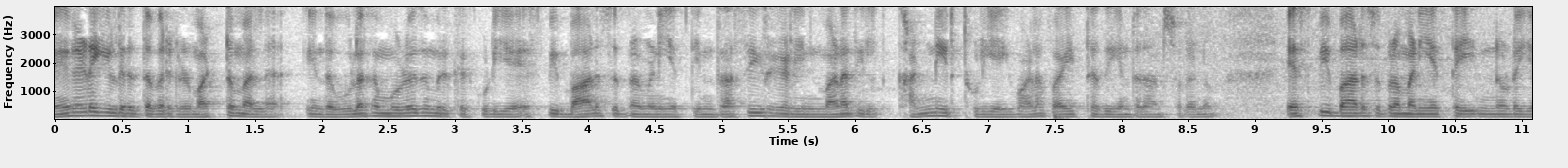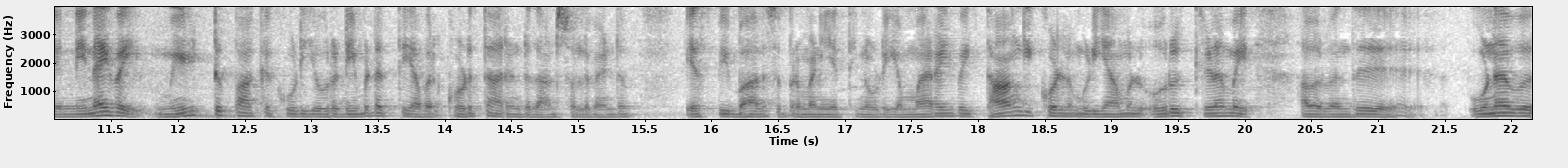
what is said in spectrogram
மேடையில் இருந்தவர்கள் மட்டுமல்ல இந்த உலகம் முழுதும் இருக்கக்கூடிய எஸ்பி பாலசுப்ரமணியத்தின் ரசிகர்களின் மனதில் கண்ணீர் துளியை வள வைத்தது என்று தான் சொல்லணும். எஸ்பி பாலசுப்ரமணியத்தினுடைய நினைவை மீட்டு பார்க்கக்கூடிய ஒரு நிமிடத்தை அவர் கொடுத்தார் என்று தான் சொல்ல வேண்டும். எஸ்பி பாலசுப்ரமணியத்தினுடைய மறைவை தாங்கிக் கொள்ள முடியாமல் ஒரு கிழமை அவர் வந்து உணவு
